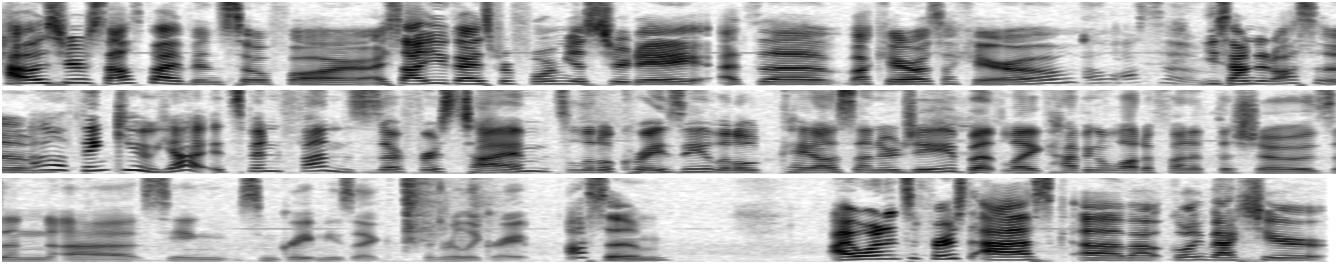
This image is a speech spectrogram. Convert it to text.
How has your South by been so far? I saw you guys perform yesterday at the Vaquero Taquero. Oh, awesome. You sounded awesome. Oh, thank you. Yeah, it's been fun. This is our first time. It's a little crazy, a little chaos energy, but like having a lot of fun at the shows and uh, seeing some great music. It's been really great. Awesome. I wanted to first ask uh, about going back to your,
